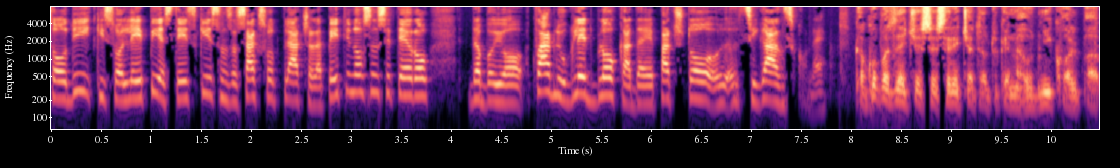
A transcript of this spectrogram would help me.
sodi, ki so lepi, estetski, sem za vsak sod plačala 85 evrov, da bojo kvarili ugled bloka, da je pač to eh, cigansko. Ne. Kako pa zdaj, če se srečate tukaj na hodniku ali pa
